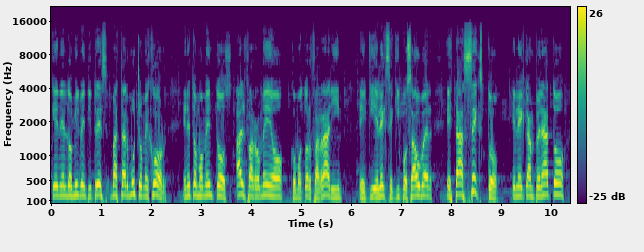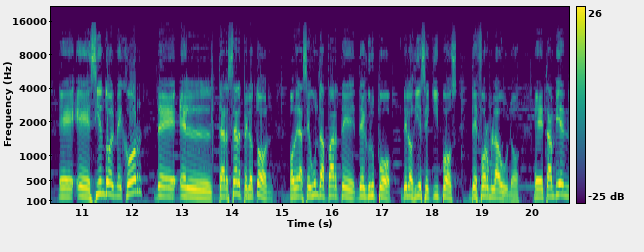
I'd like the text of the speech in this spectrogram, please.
que en el 2023 va a estar mucho mejor. En estos momentos Alfa Romeo con motor Ferrari, el ex equipo Sauber, está sexto en el campeonato, eh, eh, siendo el mejor del tercer pelotón o de la segunda parte del grupo de los 10 equipos de Fórmula 1. Eh, también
